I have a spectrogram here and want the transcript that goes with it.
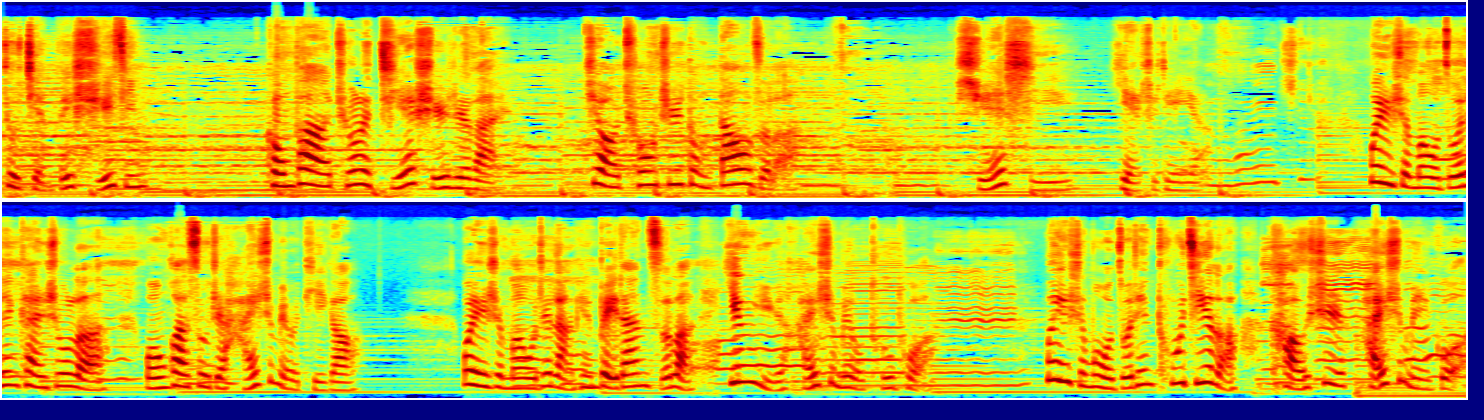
就减肥十斤，恐怕除了节食之外，就要抽脂动刀子了。学习也是这样。为什么我昨天看书了，文化素质还是没有提高？为什么我这两天背单词了，英语还是没有突破？为什么我昨天突击了，考试还是没过？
